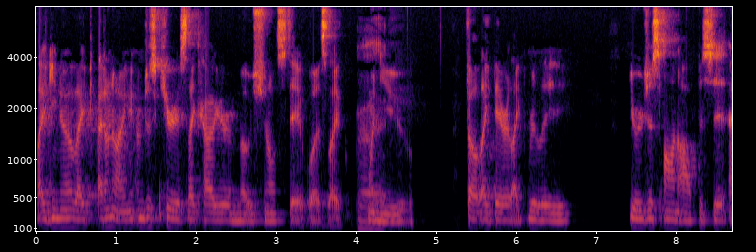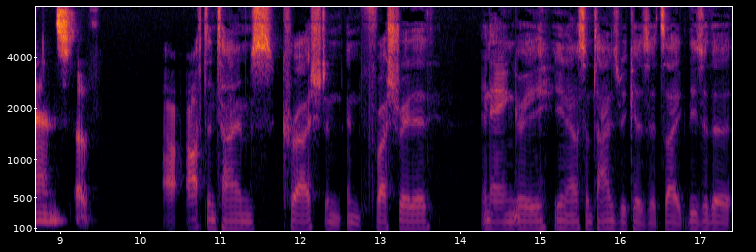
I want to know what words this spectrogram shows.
like you know, like I don't know. I, am just curious, like how your emotional state was, like right. when you felt like they were like really, you were just on opposite ends of. Oftentimes crushed and, and frustrated and angry, you know, sometimes because it's like these are the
